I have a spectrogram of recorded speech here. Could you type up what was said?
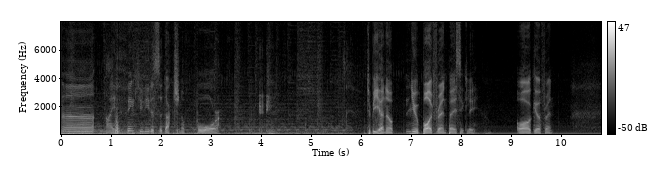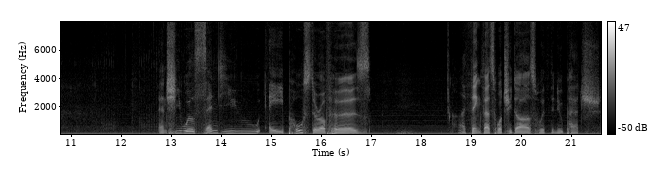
uh, I think you need a seduction of four. to be her no new boyfriend, basically. Or girlfriend. And she will send you a poster of hers. I think that's what she does with the new patch.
